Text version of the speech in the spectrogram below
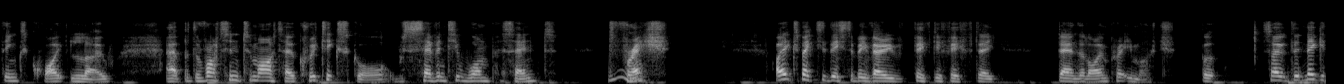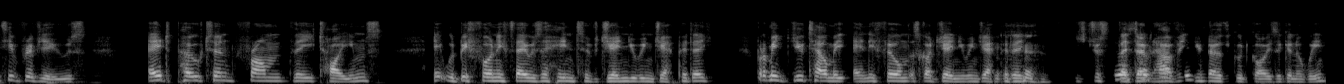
think's quite low. Uh, but the Rotten Tomato critic score was 71%. It's fresh. I expected this to be very 50 50 down the line, pretty much. But So the negative reviews, Ed Potton from the Times. It would be fun if there was a hint of genuine jeopardy. But I mean, you tell me any film that's got genuine jeopardy. It's just they don't have it. You know the good guys are going to win.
